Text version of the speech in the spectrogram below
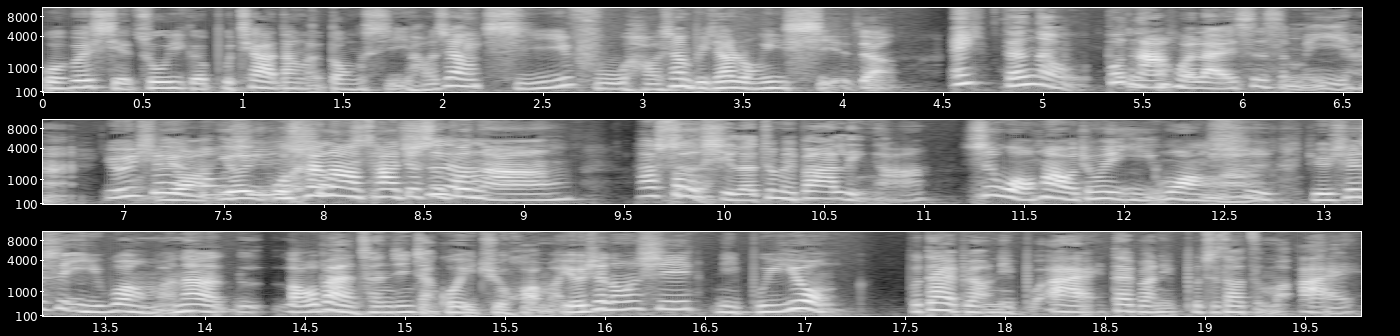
我会不会写出一个不恰当的东西？好像洗衣服好像比较容易写这样。哎，等等，不拿回来是什么意涵？嗯、有一些有有，我看到他就是不拿，啊、他送洗了就没办法领啊。是我的话，我就会遗忘啊。是有些是遗忘嘛？那老板曾经讲过一句话嘛，有些东西你不用。不代表你不爱，代表你不知道怎么爱。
